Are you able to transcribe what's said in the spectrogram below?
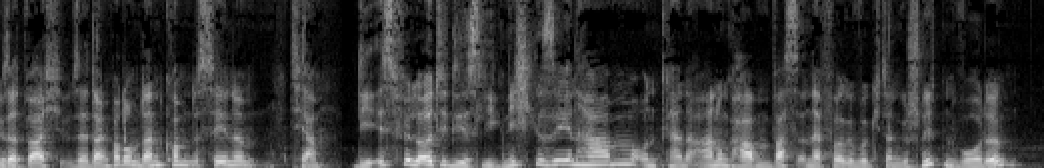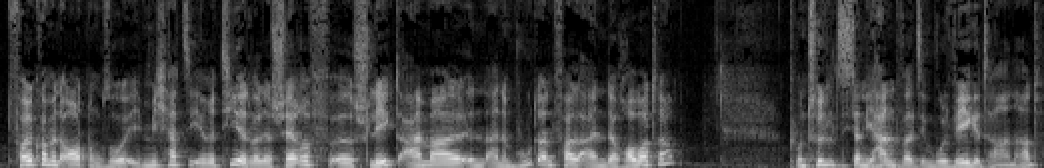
Wie gesagt, war ich sehr dankbar drum. Dann kommt eine Szene, tja, die ist für Leute, die das League nicht gesehen haben und keine Ahnung haben, was in der Folge wirklich dann geschnitten wurde, vollkommen in Ordnung so. Mich hat sie irritiert, weil der Sheriff äh, schlägt einmal in einem Wutanfall einen der Roboter und schüttelt sich dann die Hand, weil es ihm wohl wehgetan hat.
